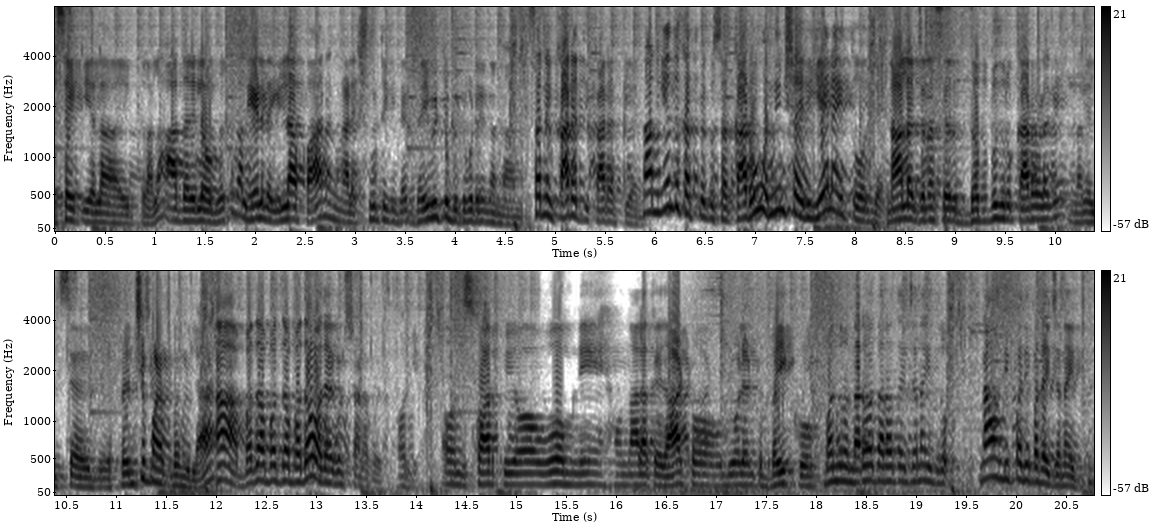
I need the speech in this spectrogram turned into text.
ಎಸ್ ಐ ಟಿ ಎಲ್ಲ ಇತ್ತಲ್ಲ ಆ ಹೋಗ್ಬೇಕು. ಅಲ್ಲಿ ಹೇಳಿದೆ, ಇಲ್ಲಪ್ಪ, ನಂಗೆ ನಾಳೆ ಶೂಟಿಂಗ್ ಇದೆ. ದಯವಿಟ್ಟು ಬಿಟ್ಬಿಡ್ರಿ ನನ್ನ. ಸರ್, ನೀವು ಕಾರ್ ಎತ್ತಿ ನಾನು ಏನು ಕತ್ಬೇಕು ಸರ್? ಕಾರು ಒಂದ್ ನಿಮಿಷ ಇರಿ, ಏನಾಯ್ತು ಅಂದೆ. ನಾಲ್ಕು ಜನ ಸೇರಿ ದಬ್ಬಿದ್ರು ಕಾರ್ ಒಳಗೆ. ನಾನು ಫ್ರೆಂಡ್ಶಿಪ್ ಮಾಡಕ್ ಬಂದಿಲ್ಲ. ಹಾ, ಬದ ಬದ ಬದ, ಒದಗಳು ಸ್ಟಾರ್ಟ್ ಆಗೋಯ್ತು ಅವ್ರಿಗೆ. ಒಂದು ಸ್ಕಾರ್ಪಿಯೋ ಓಮ್ನಿ ಒಂದ್ ನಾಲ್ಕೈದು ಆಟೋ, ಒಂದು ಏಳೆಂಟು ಬೈಕು. ಬಂದ್ರು ಒಂದು ಅರವತ್ತು, ಅರವತ್ತೈದು ಜನ ಇದ್ರು. ನಾವು ಒಂದು ಇಪ್ಪತ್ತು, ಇಪ್ಪತ್ತೈದು ಜನ ಇದ್ರು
